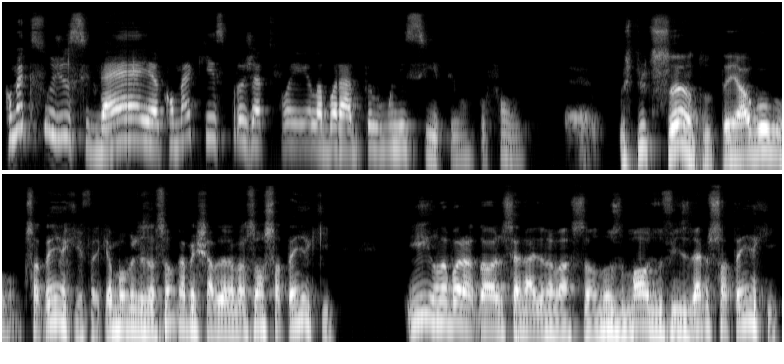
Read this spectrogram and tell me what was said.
Como é que surgiu essa ideia? Como é que esse projeto foi elaborado pelo município, Bufon? O Espírito Santo tem algo que só tem aqui, que a mobilização capixaba da inovação só tem aqui. E o laboratório cenário de inovação nos moldes do FIDSLab só tem aqui.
